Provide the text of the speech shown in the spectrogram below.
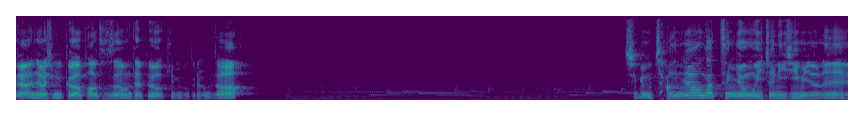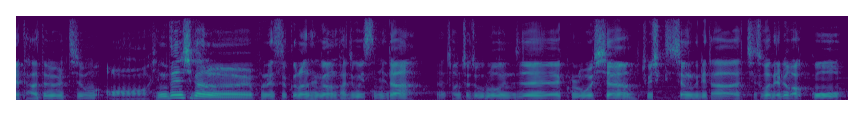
네, 안녕하십니까. 파운트스함 대표 김무길입니다. 지금 작년 같은 경우 2022년에 다들 좀 어, 힘든 시간을 보냈을 거라는 생각을 가지고 있습니다. 전체적으로 이제 글로벌 시장, 주식 시장들이 다 지수가 내려갔고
